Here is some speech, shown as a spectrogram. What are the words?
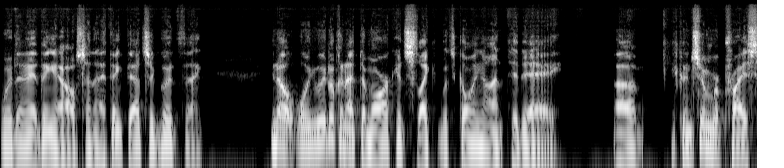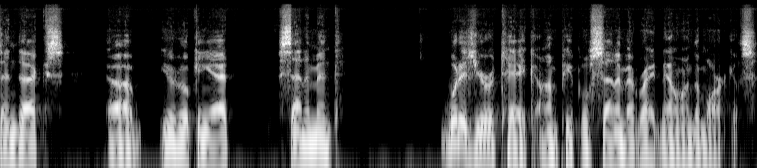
more than anything else. And I think that's a good thing. You know, when we're looking at the markets like what's going on today, uh, the consumer price index, uh, you're looking at sentiment. What is your take on people's sentiment right now on the markets?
